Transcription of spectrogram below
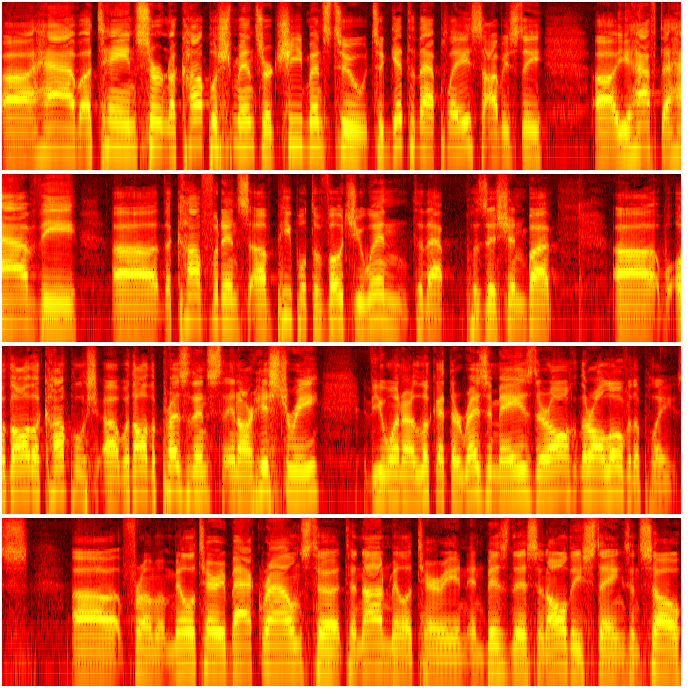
uh, have attained certain accomplishments or achievements to, to get to that place. Obviously, you have to have the, uh, the confidence of people to vote you in to that position. But uh, with, all the accomplish, uh, with all the presidents in our history, if you want to look at their resumes, they're all, they're all over the place. Uh, from military backgrounds to, to non military and, and business and all these things. And so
